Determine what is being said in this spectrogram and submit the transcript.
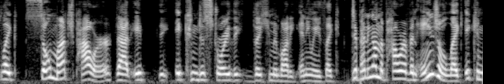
like so much power that it it can destroy the, the human body anyways. Like depending on the power of an angel like it can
